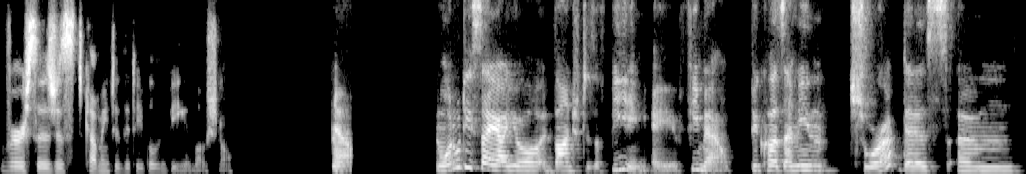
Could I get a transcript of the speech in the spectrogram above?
versus just coming to the table and being emotional. Yeah. And what would you say are your advantages of being a female? Because I mean, sure, there's um,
